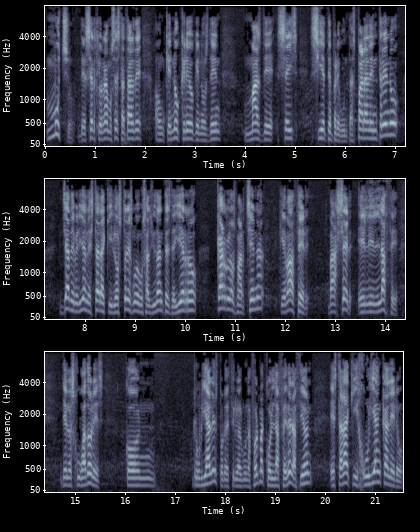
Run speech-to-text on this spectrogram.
mucho de Sergio Ramos esta tarde, aunque no creo que nos den más de seis, siete preguntas. Para el entreno ya deberían estar aquí los tres nuevos ayudantes de hierro, Carlos Marchena, que va a hacer, va a ser el enlace de los jugadores con Rubiales, por decirlo de alguna forma, con la federación. Estará aquí Julián Calero,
